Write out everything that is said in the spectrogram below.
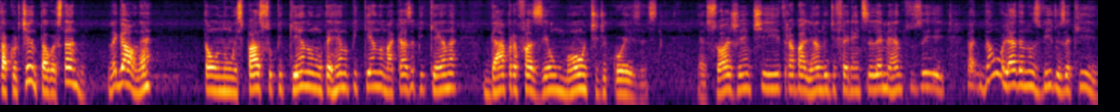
Tá curtindo? Tá gostando? Legal, né? Então, num espaço pequeno, num terreno pequeno, numa casa pequena, dá para fazer um monte de coisas. É só a gente ir trabalhando diferentes elementos e ah, dá uma olhada nos vídeos aqui,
